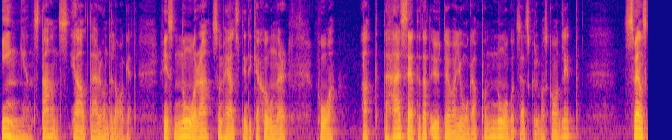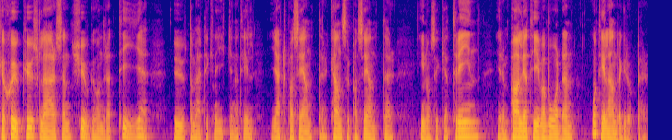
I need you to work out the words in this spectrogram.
Ingenstans i allt det här underlaget finns några som helst indikationer på att det här sättet att utöva yoga på något sätt skulle vara skadligt. Svenska sjukhus lär sedan 2010 ut de här teknikerna till hjärtpatienter, cancerpatienter, inom psykiatrin, i den palliativa vården och till andra grupper.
